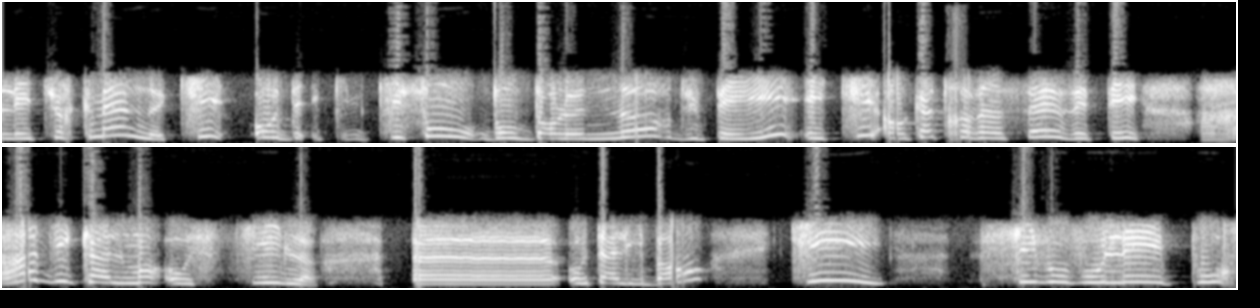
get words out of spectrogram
les Turkmènes qui, sont donc dans le nord du pays et qui en 96 étaient radicalement hostiles aux talibans, qui, si vous voulez, pour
